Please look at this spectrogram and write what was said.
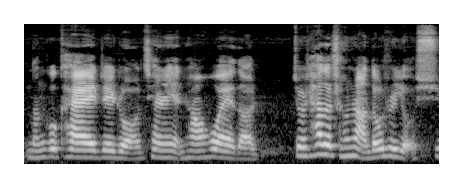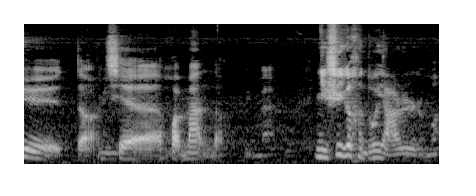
能够开这种千人演唱会的，就是他的成长都是有序的且缓慢的。明白。你是一个很多牙的人吗？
